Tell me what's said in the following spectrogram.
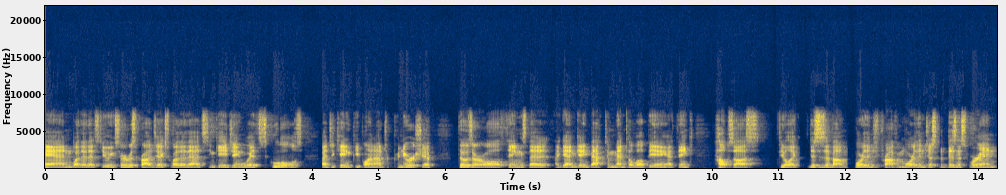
and whether that's doing service projects, whether that's engaging with schools, educating people on entrepreneurship, those are all things that, again, getting back to mental well being, I think helps us feel like this is about more than just profit, more than just the business we're in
